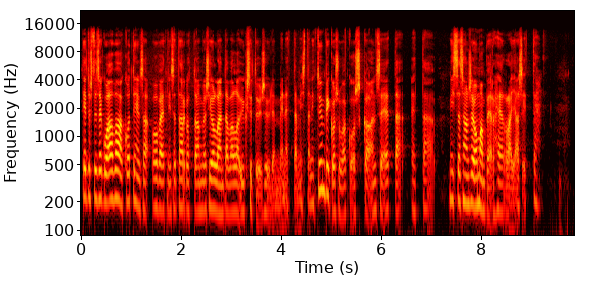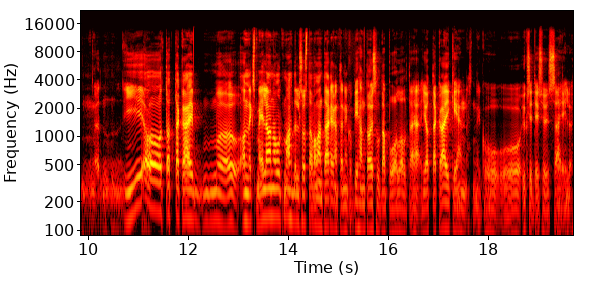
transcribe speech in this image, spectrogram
tietysti se, kun avaa kotinsa ovet, niin se tarkoittaa myös jollain tavalla yksityisyyden menettämistä. Niin tympikö sua koskaan se, että, että missä se on se oman perheen raja sitten? Joo, totta kai. Onneksi meillä on ollut mahdollisuus tavallaan tarjota niin kuin pihan toiselta puolelta, jotta kaikkien niin kuin, yksityisyys säilyy.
